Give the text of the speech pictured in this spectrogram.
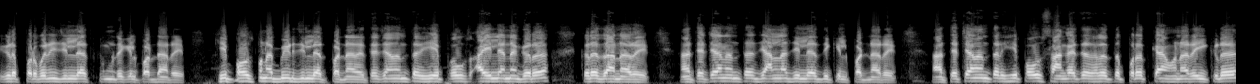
इकडे परभणी जिल्ह्यात देखील पडणार आहे. हे पाऊस पुन्हा बीड जिल्ह्यात पडणार आहे. त्याच्यानंतर हे पाऊस अहिल्यानगरकडे जाणार आहे. त्याच्यानंतर जालना जिल्ह्यात देखील पडणार आहे. त्याच्यानंतर हे पाऊस सांगायचं झालं तर परत काय होणार आहे? इकडं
